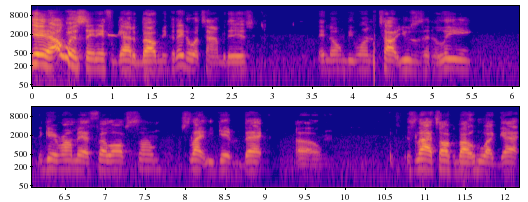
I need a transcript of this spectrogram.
Yeah, I wouldn't say they forgot about me because they know what time it is. They know I'm be one of the top users in the league. They get around me, fell off some, slightly getting back. Um, there's a lot of talk about who I got,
